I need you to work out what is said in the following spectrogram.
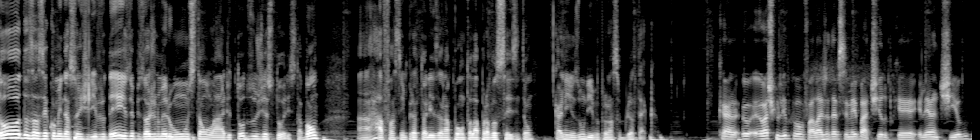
Todas as recomendações de livro desde o episódio número 1 estão lá, de todos os gestores, tá bom? A Rafa sempre atualiza na ponta lá para vocês. Então, Carlinhos, um livro para nossa biblioteca. Cara, eu, eu, acho que o livro que eu vou falar já deve ser meio batido, porque ele é antigo,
